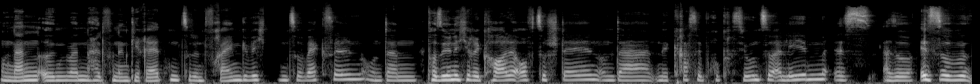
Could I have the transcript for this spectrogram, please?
Und dann irgendwann halt von den Geräten zu den freien Gewichten zu wechseln und dann persönliche Rekorde aufzustellen und da eine krasse Progression zu erleben, ist, also, ist so,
